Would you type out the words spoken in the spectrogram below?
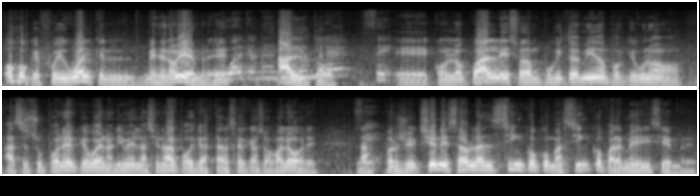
Ojo que fue igual que el mes de noviembre, ¿eh? Igual que el mes de Alto. noviembre, sí. Eh, con lo cual eso da un poquito de miedo porque uno hace suponer que, bueno, a nivel nacional podría estar cerca de esos valores. Las Sí. proyecciones hablan 5,5 para el mes de diciembre,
